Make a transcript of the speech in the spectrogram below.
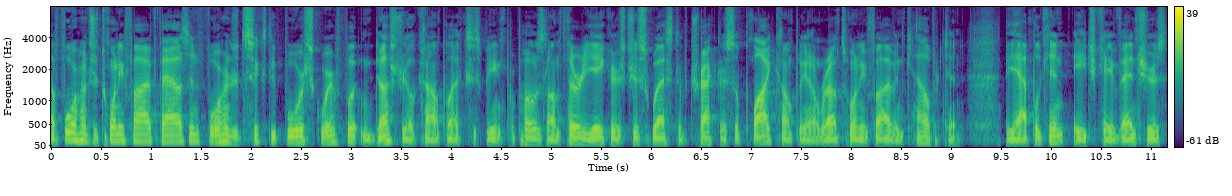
A 425,464 square foot industrial complex is being proposed on 30 acres just west of Tractor Supply Company on Route 25 in Calverton. The applicant, HK Ventures,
